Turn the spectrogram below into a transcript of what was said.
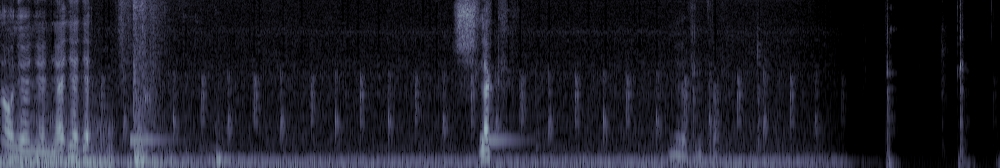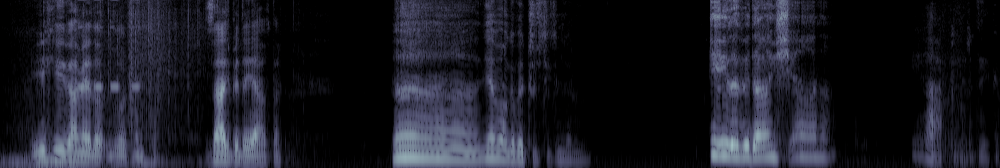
No nie, nie, nie, nie, nie. Szlak. Nie do chwili trafię. I chyba mnie do, do końca. Zaś będę jechał, tak. Eee, nie mogę wyczuć tych ciężarówek. Ile wydałem siana? Ja pierdykam.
